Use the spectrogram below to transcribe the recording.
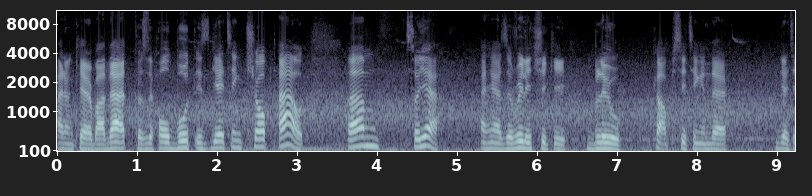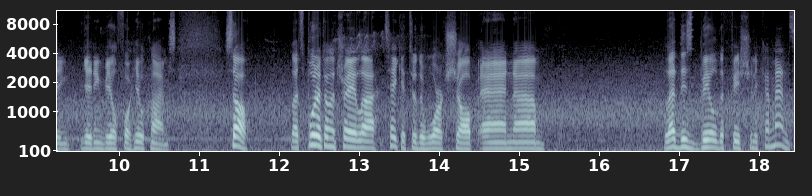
I don't care about that because the whole boot is getting chopped out. Um, so yeah, and he has a really cheeky blue cup sitting in there, getting getting built for hill climbs. So let's put it on the trailer, take it to the workshop, and um, let this build officially commence.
